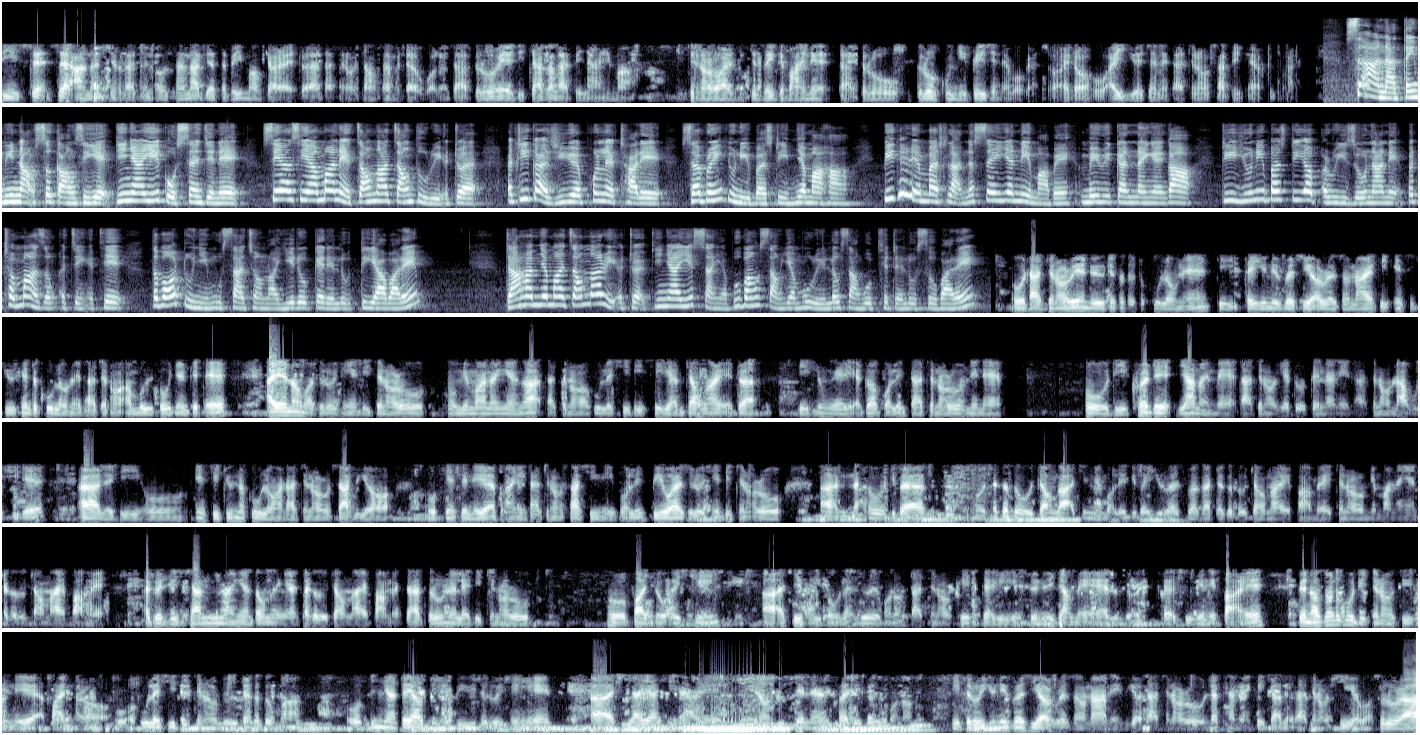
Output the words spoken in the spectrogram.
ဒီဆက်ဆက်အာဏာရှင်လာကျွန်တော်ဆန္ဒပြစပိတ်မောက်ကြတဲ့အတွက်ဒါကျွန်တော်ကြောင်းဆက်မတက်ဘူးပေါ့နော်ဒါသူတို့ရဲ့ဒီကြားကလာပညာရေးမှာ ကျွန်တော်တို့ကဒီစိတ်တစ်ပိုင်းနဲ့ဒါသူတို့သူတို့ ကူညီပေးခြင်းတယ်ပေါ့ဗျာဆိုတော့ အဲ့တော့ဟိုအဲ့ရွယ်ချက်နဲ့ဒါကျွန်တော်စတင်ခဲ့ဖြစ်ပါတယ် စစ်အာဏာသိမ်းပြီးနောက် စစ်ကောင်စီရဲ့ ပညာရေးကိုစန့်ကျင်တဲ့ ဆရာ ဆရာမနဲ့ ကျောင်းသား ကျောင်းသူတွေအတွက်အထူးကရည်ရွယ်ဖွင့်လှစ်ထားတဲ့ Zabrin University မြန်မာဟာ ပြီးခဲ့တဲ့ မတ်လ20ရက်နေ့မှာပဲ အမေရိကန်နိုင်ငံက ဒီ University of Arizona နဲ့ပထမဆုံးအကြိမ်အဖြစ်သဘောတူညီမှုစာချုပ်လာရေးထိုးခဲ့တယ်လို့သိရပါတယ်။ဒါဟာမြန်မာကျောင်းသားတွေအတွက်ပညာရေးဆိုင်ရာပူးပေါင်းဆောင်ရွက်မှုတွေလှုပ်ဆောင်ဖို့ဖြစ်တယ်လို့ဆိုပါတယ်။ဟိုဒါကျွန်တော်တို့ရဲ့နေတက္ကသိုလ်တစ်ခုလုံးနဲ့ဒီ The University of Arizona ရဲ့ဒီ institution တစ်ခုလုံးနဲ့ဒါကျွန်တော်အမွေကိုခြင်းဖြစ်တယ်။အဲဒီနောက်မှာဆိုလို့ရှိရင်ဒီကျွန်တော်တို့ဟိုမြန်မာနိုင်ငံကဒါကျွန်တော်အခုလက်ရှိဒီ CDM ကျောင်းသားတွေအတွက်ဒီလူငယ်တွေအတွက်ပေါ့လေဒါကျွန်တော်တို့အနေနဲ့ ဟိုဒီ credit ရနိုင်မဲ့ဒါကျွန်တော်ရက်တို့သင်တန်းနေတာကျွန်တော်လာဖို့ရှိတယ်အဲ့ဒါလည်းဒီဟို institute နှစ်ခုလုံးကဒါကျွန်တော်တို့စပြီးတော့ဟိုပြင်ဆင်နေတဲ့အပိုင်းဒါကျွန်တော်စရှိနေပြီပေါ့လေပြီးသွားဆိုလို့ရှိရင်ဒီကျွန်တော်တို့အာဟိုဒီဘက်ဟိုတက္ကသိုလ်ကျောင်းသားအချင်းချင်းပေါ့လေဒီဘက် US ဘက်ကတက္ကသိုလ်ကျောင်းသားတွေပါမယ်ကျွန်တော်တို့မြန်မာနိုင်ငံတက္ကသိုလ်ကျောင်းသားတွေပါမယ်အဲ့ဒါဒီရှမ်းနိုင်ငံသုံးနိုင်ငံတက္ကသိုလ်ကျောင်းသားတွေပါမယ်ဒါသူတို့နဲ့လည်းဒီကျွန်တော်တို့ ဟို virtual exchange အာ activity ပုံစံမျိုးတွေပေါ့နော်ဒါကျွန်တော် case study တွေဆွေးနွေးကြမယ်လို့အစီအစဉ်တွေပါတယ်ပြီးနောက်ဆုံးတစ်ခုဒီကျွန်တော်စီစဉ်နေတဲ့အပိုင်းကတော့ဟိုအခုလက်ရှိဒီကျွန်တော်တို့တက္ကသိုလ်မှာဟိုပညာတက်ရောက်သင်ပြီးပြီဆိုလို့ရှိရင်အာရှိရရရှိလာတဲ့ကျွန်တော်တို့သင်တန်း credit တွေပေါ့နော်ဒီသူတို့ University of Arizona နေပြီးတော့ဒါကျွန်တော်တို့လက်ခံမဲ့ကိစ္စတွေဒါကျွန်တော်ရှိရပါဆိုလိုတာ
